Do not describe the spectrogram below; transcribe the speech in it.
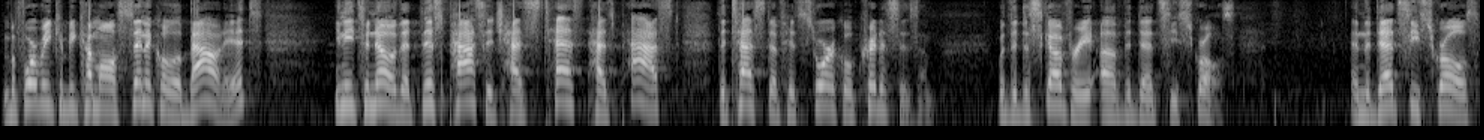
And before we can become all cynical about it, you need to know that this passage has, test, has passed the test of historical criticism with the discovery of the Dead Sea Scrolls. And the Dead Sea Scrolls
